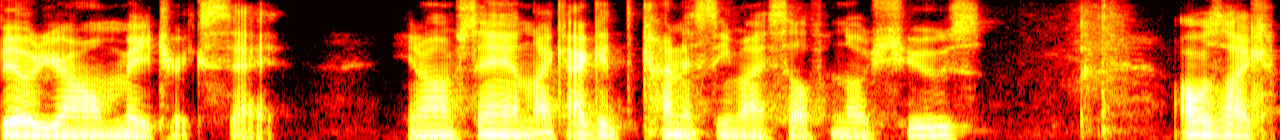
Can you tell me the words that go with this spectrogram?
build your own matrix set? You know what I'm saying? Like I could kind of see myself in those shoes. I was like,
